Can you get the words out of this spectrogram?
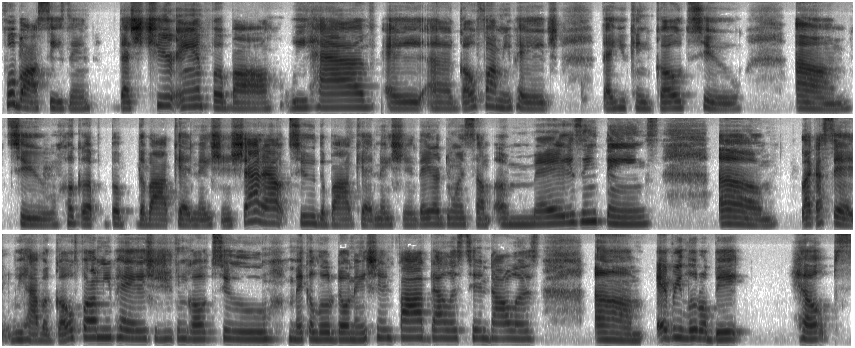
football season. That's cheer and football. We have a, a GoFundMe page that you can go to um, to hook up the, the Bobcat Nation. Shout out to the Bobcat Nation. They are doing some amazing things. Um, like I said, we have a GoFundMe page that you can go to, make a little donation $5, $10. Um, every little bit helps.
